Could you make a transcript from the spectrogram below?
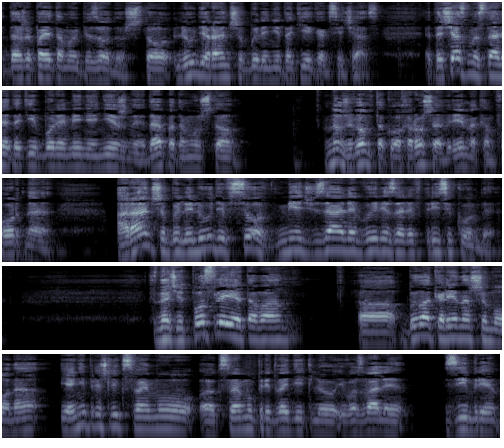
даже по этому эпизоду, что люди раньше были не такие, как сейчас. Это сейчас мы стали такие более-менее нежные, да, потому что, ну, живем в такое хорошее время, комфортное. А раньше были люди, все, меч взяли, вырезали в три секунды. Значит, после этого э, было колено Шимона, и они пришли к своему, э, к своему предводителю, его звали Зимри,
